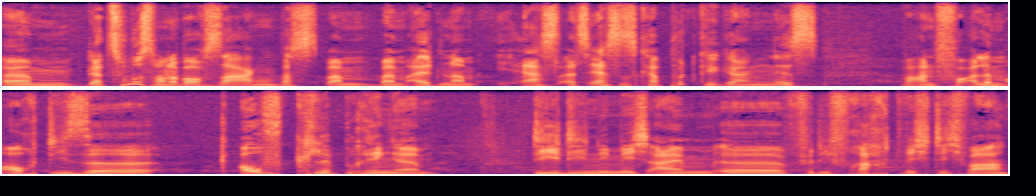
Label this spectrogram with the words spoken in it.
Ähm, dazu muss man aber auch sagen, was beim, beim alten am erst, als erstes kaputt gegangen ist, waren vor allem auch diese Aufklippringe. Die, die nämlich einem äh, für die Fracht wichtig war.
